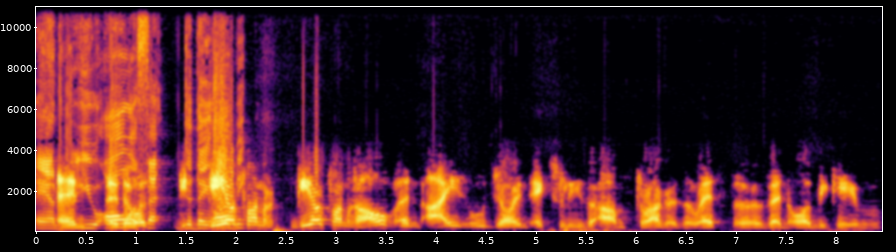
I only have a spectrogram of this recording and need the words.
And, were And, you uh, all affe- did they Georg all be von Georg von Rauch and I who joined actually the armed struggle. The rest uh, then all became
